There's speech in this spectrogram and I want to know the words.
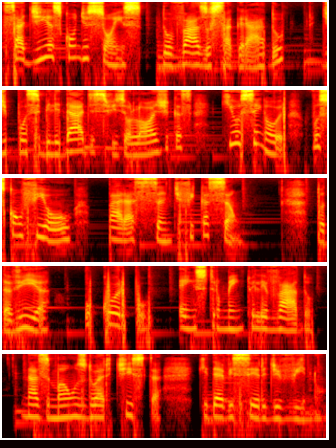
sadias condições do vaso sagrado, de possibilidades fisiológicas que o Senhor vos confiou para a santificação. Todavia, o corpo é instrumento elevado nas mãos do artista, que deve ser divino.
